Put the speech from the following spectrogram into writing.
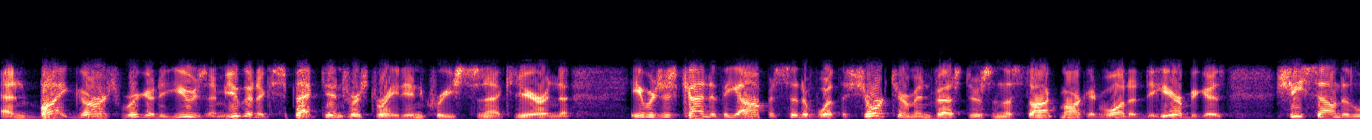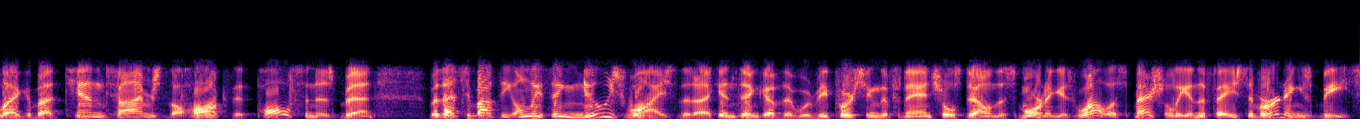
and by gosh, we're going to use them. You can expect interest rate increases next year. And uh, it was just kind of the opposite of what the short term investors in the stock market wanted to hear because she sounded like about 10 times the hawk that Paulson has been. But that's about the only thing news wise that I can think of that would be pushing the financials down this morning as well, especially in the face of earnings beats.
